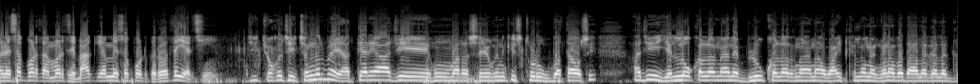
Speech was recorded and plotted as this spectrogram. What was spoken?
અને સફળતા મળશે. બાકી અમે સપોર્ટ કરવા તૈયાર છીએ. જી ચોક્કસથી ચંદનભાઈ અત્યારે આ જે હું મારા સહયોગને કહીશ થોડું બતાવશે. આ જે યલો કલરના અને બ્લુ કલરના અને વ્હાઇટ કલરના ઘણા બધા અલગ અલગ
